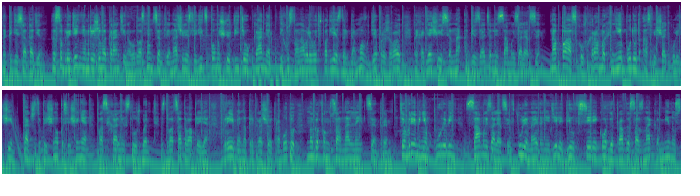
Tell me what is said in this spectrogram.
на 51%. За соблюдением режима карантина в областном центре начали следить с помощью видеокамер. Их устанавливают в подъездах домов, где проживают находящиеся на обязательной самоизоляции. На Пасху в храмах не будут освещать куличи. Также запрещено посещение пасхальной службы. С 20 апреля временно прекращают работу многофункциональные центры. Тем временем уровень самоизоляции в Туле на этой неделе бил все рекорды, правда со знаком минус.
